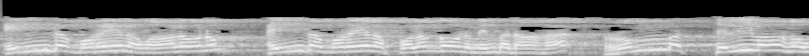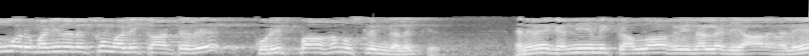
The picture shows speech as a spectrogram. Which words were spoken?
எந்த முறையில வாழணும் எந்த முறையில புலங்கணும் என்பதாக ரொம்ப தெளிவாக ஒவ்வொரு மனிதனுக்கும் வழிகாட்டுது குறிப்பாக முஸ்லிம்களுக்கு. எனவே கண்ணியமிக்க அல்லாஹுவி நல்லடியார்களே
